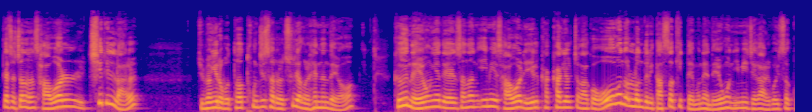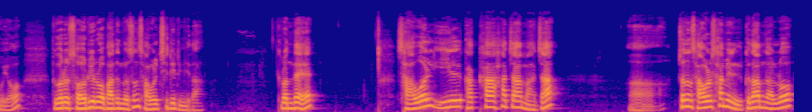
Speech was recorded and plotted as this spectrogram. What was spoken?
그래서 저는 4월 7일 날 규명위로부터 통지서를 수령을 했는데요. 그 내용에 대해서는 이미 4월 2일 각하 결정하고 온 언론들이 다 썼기 때문에 내용은 이미 제가 알고 있었고요. 그거를 서류로 받은 것은 4월 7일입니다. 그런데 4월 2일 각하하자마자 어, 저는 4월 3일 그 다음 날로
